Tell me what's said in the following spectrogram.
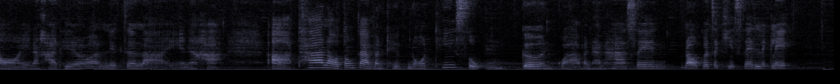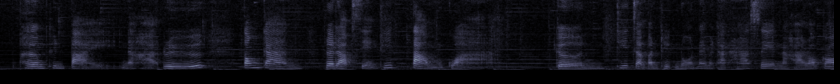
น้อยนะคะ ที่เรียกว่า ledger line นะคะถ้าเราต้องการบันทึกโน้ตที่สูงเกินกว่าบรรทัด 5 เส้น เราก็จะขีดเส้นเล็กๆ เพิ่มขึ้นไปนะคะ หรือต้องการระดับเสียงที่ต่ำกว่าเกินที่จะบันทึกโน้ตในบรรทัด 5 เส้นนะคะ เราก็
